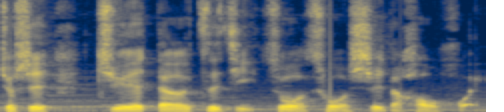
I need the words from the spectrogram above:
就是觉得自己做错事的后悔。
